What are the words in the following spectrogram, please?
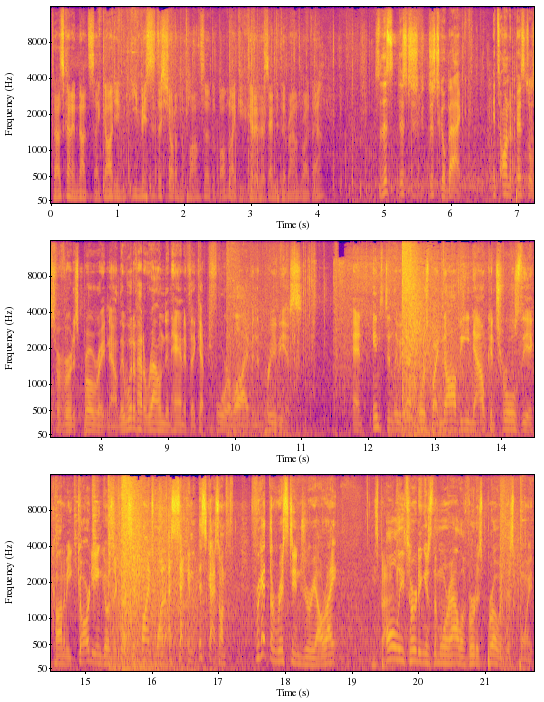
that's kind of nuts. Like Guardian, he misses the shot on the planter, the bomb. Like he could have just ended the round right there. So this, this just, just to go back, it's on the pistols for Virtus Pro right now. They would have had a round in hand if they kept four alive in the previous. And instantly with that force by Na'Vi now controls the economy. Guardian goes aggressive, finds one. A second. This guy's on. Forget the wrist injury, all right? He's back. All he's hurting is the morale of Virtus Pro at this point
